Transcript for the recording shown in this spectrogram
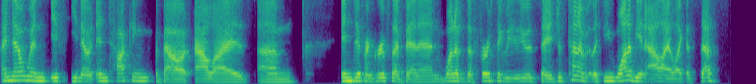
I know when, if, you know, in talking about allies, um, in different groups I've been in, one of the first things we do is say, just kind of if you want to be an ally, like assess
